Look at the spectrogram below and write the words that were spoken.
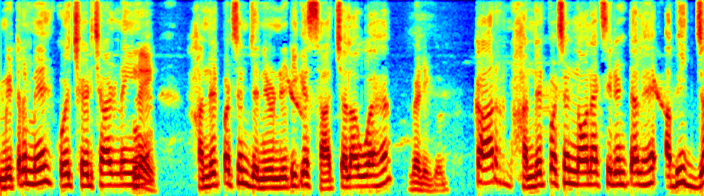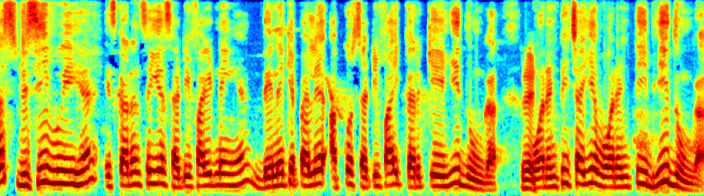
मीटर में कोई छेड़छाड़ नहीं। है। हंड्रेड परसेंट जेन्यूनिटी के साथ चला हुआ है। Very good car 100 percent non accidental है। अभी जस्ट रिसीव हुई है। इस कारण से ये सर्टिफाइड नहीं है। देने के पहले आपको सर्टिफाई करके ही दूँगा। वारंटी चाहिए वारंटी भी दूँगा।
